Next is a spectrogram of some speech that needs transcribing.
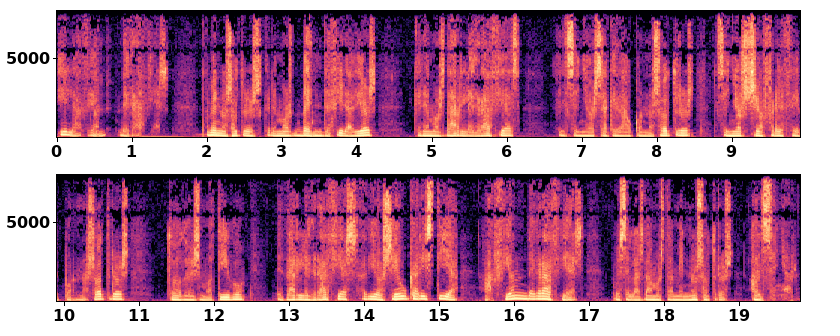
y la acción de gracias. También nosotros queremos bendecir a Dios, queremos darle gracias. El Señor se ha quedado con nosotros, el Señor se ofrece por nosotros. Todo es motivo de darle gracias a Dios. Eucaristía, acción de gracias, pues se las damos también nosotros al Señor.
